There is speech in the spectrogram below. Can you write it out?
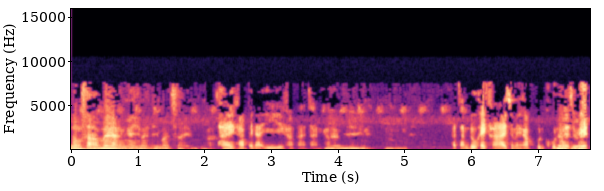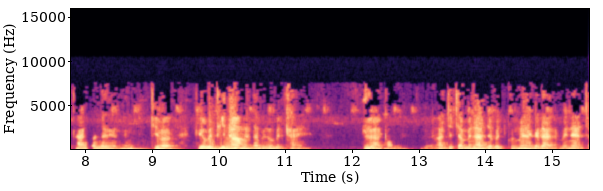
น้องสาวแม่ไงใช่ไหมที่มาใส่ ใช่ครับเป็นอาอีครับ อาจารย์ครับอาจารย์ดูคล้ายๆใช่ไหมครับ คุณคุณดูคล้ายๆตอนนั้นคิดว่าคิดว่าเป็นพี่น้องแต่ไม่รู้เป็นใครหรืออาจจะจำไม่ได้จะเป็นคุณแม่ก็ได้ ไม่แน่ใจ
